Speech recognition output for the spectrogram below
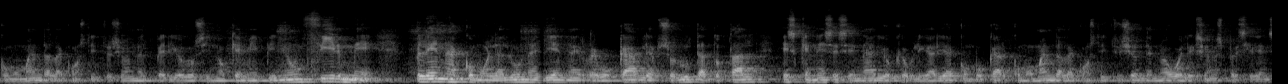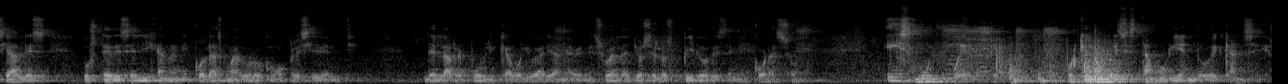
como manda la Constitución, el periodo, sino que mi opinión firme, plena como la luna llena, irrevocable, absoluta, total, es que en ese escenario que obligaría a convocar, como manda la Constitución, de nuevo elecciones presidenciales, ustedes elijan a Nicolás Maduro como presidente de la República Bolivariana de Venezuela, yo se los pido desde mi corazón. Es muy fuerte, porque el hombre se está muriendo de cáncer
